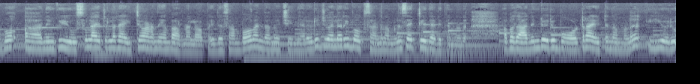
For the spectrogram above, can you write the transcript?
അപ്പോൾ നിങ്ങൾക്ക് യൂസ്ഫുൾ ആയിട്ടുള്ള ഒരു ഐറ്റം ആണെന്ന് ഞാൻ പറഞ്ഞല്ലോ. അപ്പോൾ ഇത് സംഭവം എന്താണെന്ന് വെച്ച് കഴിഞ്ഞാൽ ഒരു ജ്വല്ലറി ബോക്സ് ആണ് നമ്മൾ സെറ്റ് ചെയ്തെടുക്കുന്നത്. അപ്പോൾ അത് അതിന്റെ ഒരു ബോർഡർ ആയിട്ട് നമ്മൾ ഈ ഒരു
